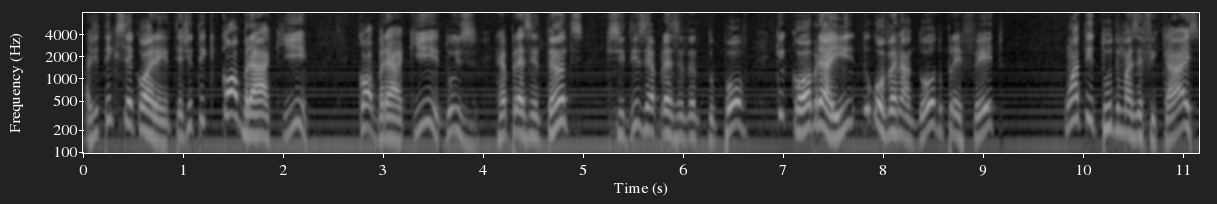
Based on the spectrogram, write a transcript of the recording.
A gente tem que ser coerente. A gente tem que cobrar aqui, cobrar aqui dos representantes, que se diz representante do povo, que cobre aí do governador, do prefeito, uma atitude mais eficaz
